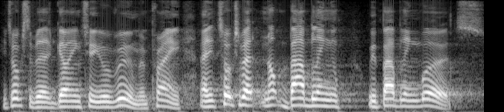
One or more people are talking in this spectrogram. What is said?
he talks about going to your room and praying. And he talks about not babbling with babbling words.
